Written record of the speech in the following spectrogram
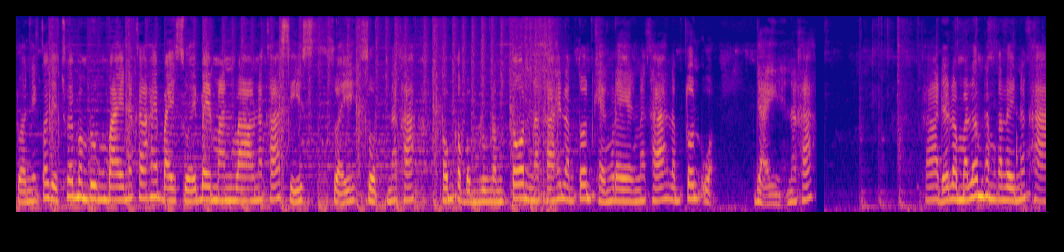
ตัวนี้ก็จะช่วยบำรุงใบนะคะ ให้ใบสวยใบมันวาวนะคะ สีสวยสดนะคะ พร้อมกับบำรุงลำต้นนะคะ ให้ลำต้นแข็งแรงนะคะลำต้นอวบใหญ่นะคะ ค่ะเดี๋ยวเรามาเริ่มทำกันเลยนะคะ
